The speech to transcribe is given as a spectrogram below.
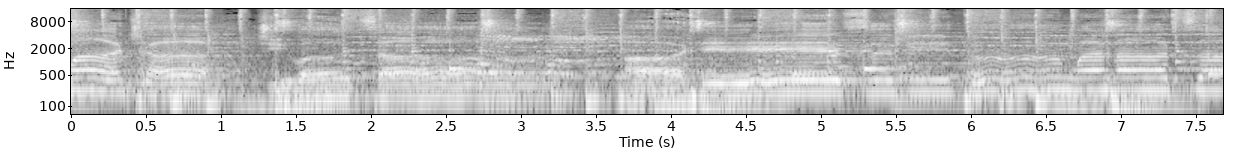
माझ्या जीवाचा. आहेस गीत मनाचा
